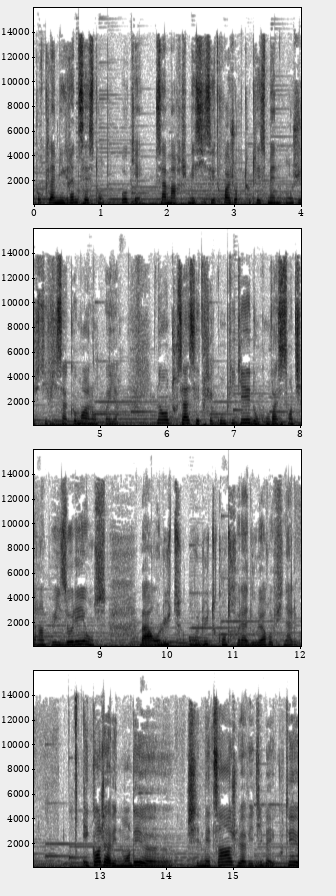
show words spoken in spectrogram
pour que la migraine s'estompe. Ok, ça marche. Mais si c'est trois jours toutes les semaines, on justifie ça comment à l'employeur? Non, tout ça, c'est très compliqué. Donc on va se sentir un peu isolé. On, bah, lutte. On lutte contre la douleur au final. Et quand j'avais demandé euh, chez le médecin, je lui avais dit, bah écoutez,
